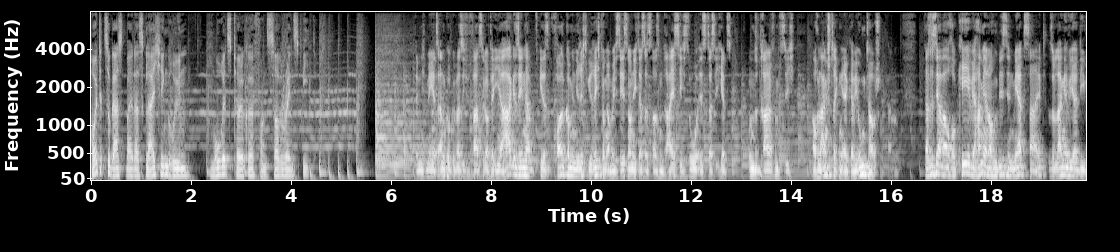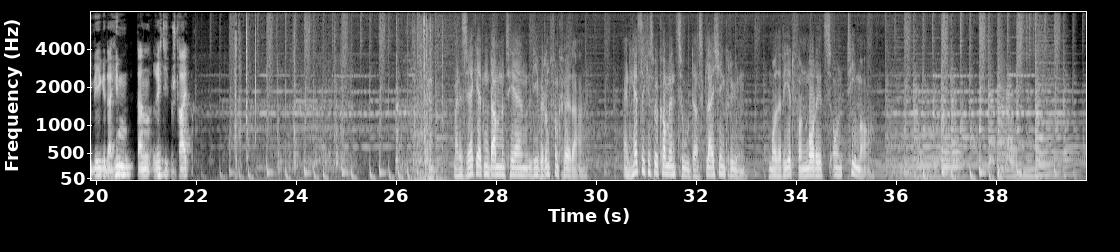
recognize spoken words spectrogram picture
Heute zu Gast bei Das Gleiche in Grün Moritz Tölke von Sovereign Speed. Wenn ich mir jetzt angucke, was ich für Fahrzeuge auf der IAA gesehen habe, geht das vollkommen in die richtige Richtung, aber ich sehe es noch nicht, dass das 2030 so ist, dass ich jetzt unsere 350 auch Langstrecken-Lkw umtauschen kann. Das ist ja aber auch okay, wir haben ja noch ein bisschen mehr Zeit, solange wir die Wege dahin dann richtig bestreiten. Meine sehr geehrten Damen und Herren, liebe Rundfunkhörer, ein herzliches Willkommen zu Das Gleiche in Grün, moderiert von Moritz und Timo.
